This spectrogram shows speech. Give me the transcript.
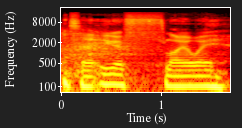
That's it, you go fly away.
